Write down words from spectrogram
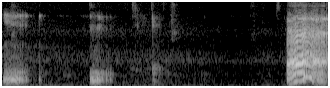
Yeah. I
